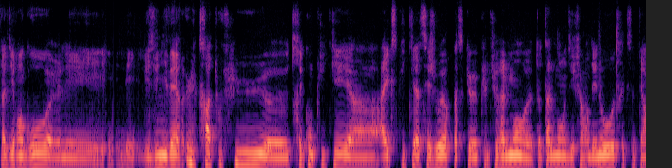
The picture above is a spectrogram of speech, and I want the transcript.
C'est-à-dire en gros euh, les, les, les univers ultra touffus, euh, très compliqués à, à expliquer à ses joueurs parce que culturellement euh, totalement différents des nôtres, etc.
